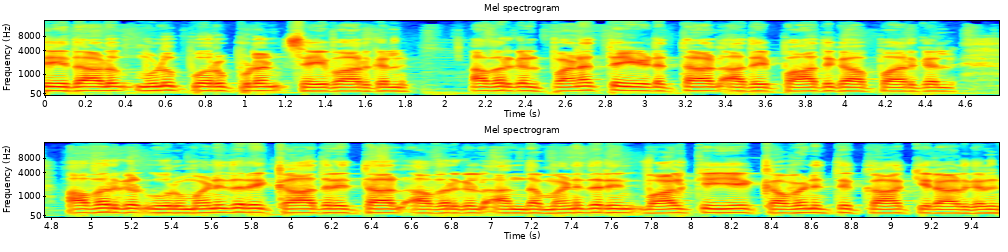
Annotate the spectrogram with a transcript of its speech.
செய்தாலும் முழு பொறுப்புடன் செய்வார்கள். அவர்கள் பணத்தை எடுத்தால் அதை பாதுகாப்பார்கள். அவர்கள் ஒரு மனிதரை காதலித்தால் அவர்கள் அந்த மனிதரின் வாழ்க்கையை கவனித்து காக்கிறார்கள்.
